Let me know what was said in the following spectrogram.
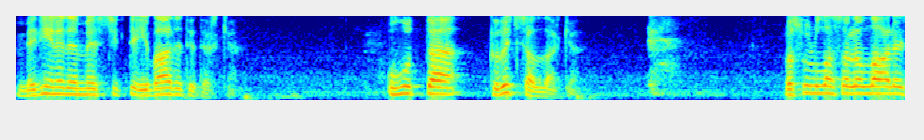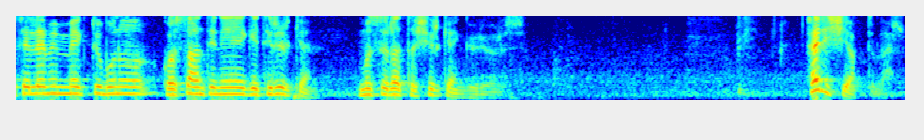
Medine'de mescitte ibadet ederken, Uhud'da kılıç sallarken, Resulullah sallallahu aleyhi ve sellemin mektubunu Konstantinye'ye getirirken, Mısır'a taşırken görüyoruz. Her işi yaptılar.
